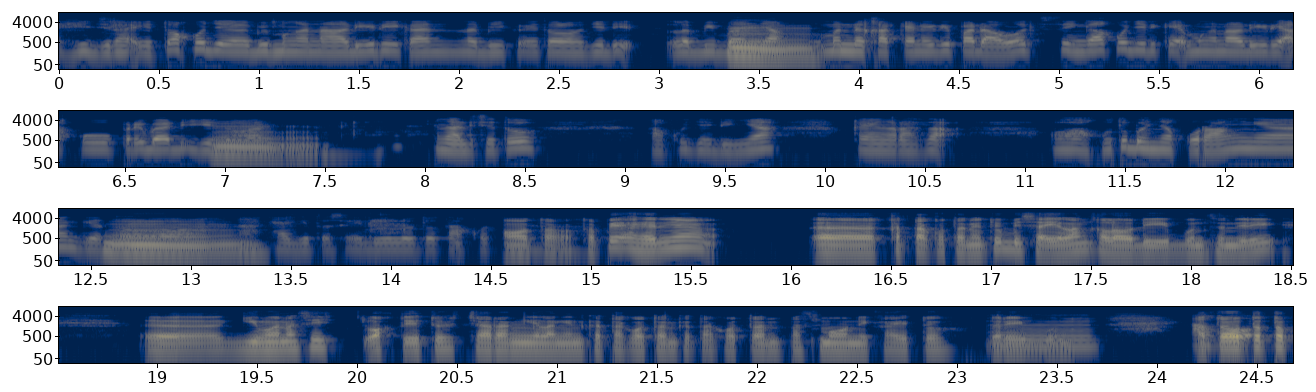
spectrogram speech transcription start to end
hijrah itu aku jadi lebih mengenal diri kan, lebih ke itu loh. Jadi lebih banyak Mmm. mendekatkan diri pada Allah sehingga aku jadi kayak mengenal diri aku pribadi gitu kan. Mmm. Nah, di situ aku jadinya kayak ngerasa, oh aku tuh banyak kurangnya gitu loh. Nah, kayak gitu sih dulu tuh Oh, takutnya. ta tapi akhirnya, eee, ketakutan itu bisa hilang kalau di Ibun sendiri, eee, gimana sih waktu itu cara ngilangin ketakutan-ketakutan pas mau nikah itu dari Ibun? Mmm, Atau aku tetep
